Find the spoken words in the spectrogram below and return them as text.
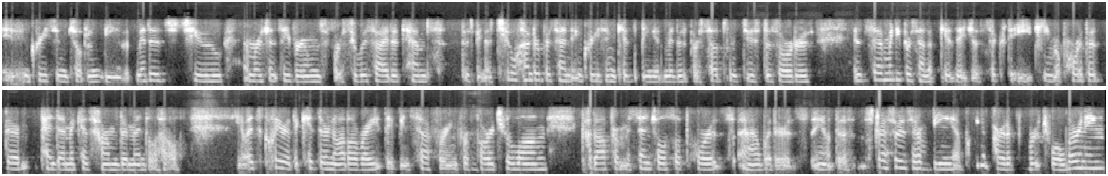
increase in children being admitted to emergency rooms for suicide attempts. There's been a 200% increase in kids being admitted for substance use disorders, and 70% of kids ages 6 to 18 report that the pandemic has harmed their mental health you know, it's clear the kids are not all right. They've been suffering for far too long, cut off from essential supports, uh, whether it's you know the stressors of being a, part of virtual learning,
